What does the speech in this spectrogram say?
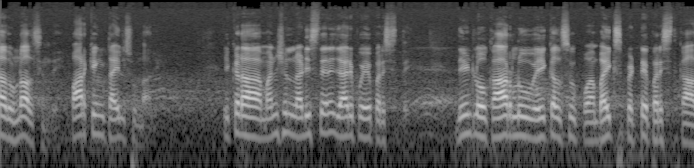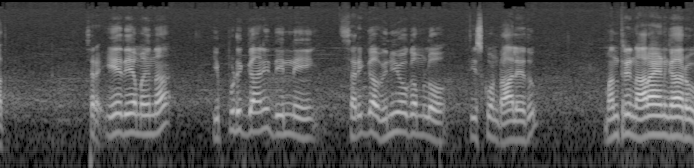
కాదు ఉండాల్సింది. పార్కింగ్ టైల్స్ ఉండాలి. ఇక్కడ మనుషులు నడిస్తేనే జారిపోయే పరిస్థితి. దీంట్లో కార్లు వెహికల్స్ బైక్స్ పెట్టే పరిస్థితి కాదు. సరే ఏదేమైనా ఇప్పటికి కానీ దీన్ని సరిగ్గా వినియోగంలో తీసుకొని రాలేదు. మంత్రి నారాయణ గారు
